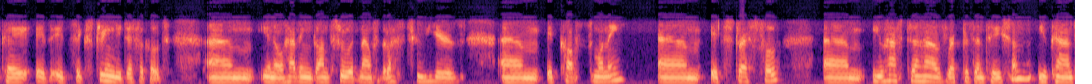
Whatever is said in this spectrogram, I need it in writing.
Okay, it, it's extremely difficult. Um, you know, having gone through it now for the last two years, um, it costs money. Um, it's stressful. Um, you have to have representation. You can't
